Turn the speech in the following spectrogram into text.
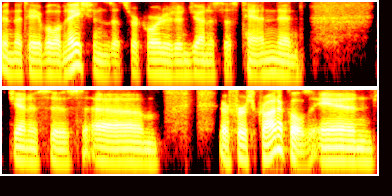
in the table of nations that's recorded in Genesis 10 and Genesis um, or First Chronicles. And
